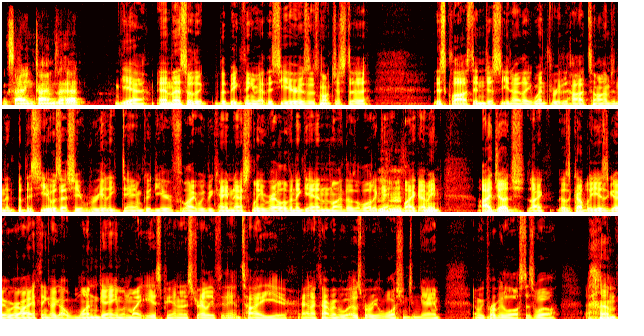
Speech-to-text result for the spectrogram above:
exciting times ahead. Yeah, and that's sort of the the big thing about this year is it's not just a this class didn't just you know they went through the hard times and then, but this year was actually a really damn good year for like we became nationally relevant again like there was a lot of games mm-hmm. like i mean i judge like there was a couple of years ago where i think i got one game on my espn in australia for the entire year and i can't remember what it was probably a washington game and we probably lost as well um,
